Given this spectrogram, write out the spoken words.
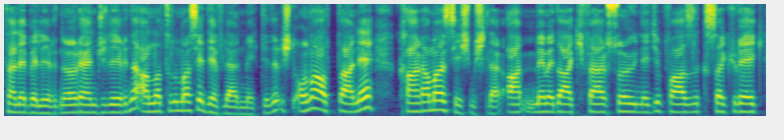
talebelerine, öğrencilerine anlatılması hedeflenmektedir. İşte 16 tane kahraman seçmişler. Mehmet Akif Ersoy, Necip Fazıl Kısakürek,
